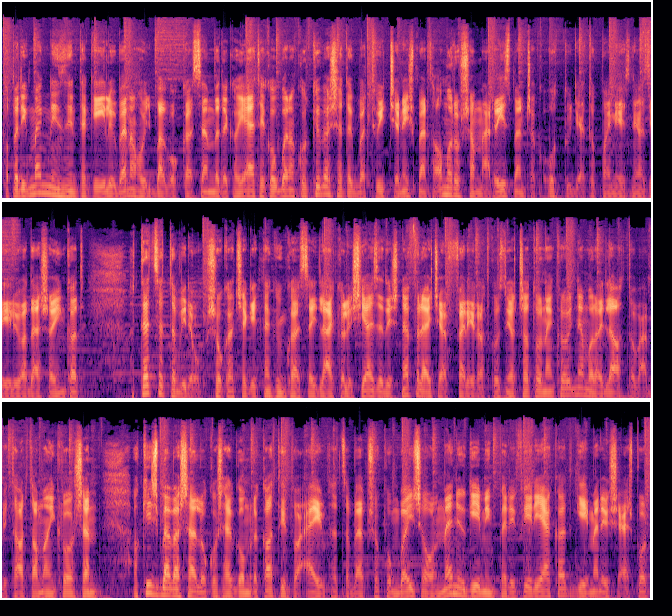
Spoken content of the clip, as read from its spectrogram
Ha pedig megnéznétek élőben, ahogy bugokkal szenvedek a játékokban, akkor kövessetek be Twitchen is, mert hamarosan már részben csak ott tudjátok majd nézni az élő adásainkat. Ha tetszett a videó, sokat segít nekünk, ha ezt egy lájkkal is jelzed, és ne felejts el feliratkozni a csatornánkra, hogy ne maradj le a további tartalmainkról sem. A kis bevásárlókosár gombra kattintva eljuthatsz a webshopunkba is, ahol menü gaming perifériákat, gamer és esport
